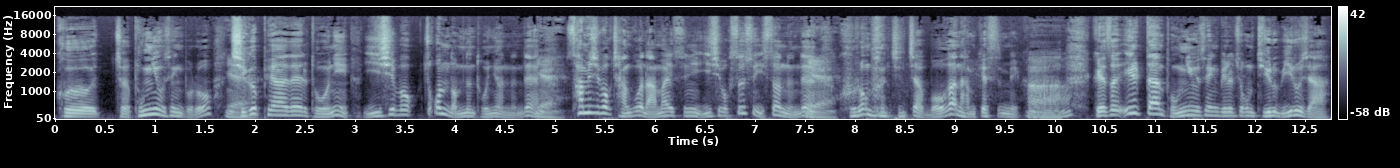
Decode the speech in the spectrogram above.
그 저 복리후생부로 예. 지급해야 될 돈이 20억 조금 넘는 돈이었는데 예. 30억 잔고가 남아 있으니 20억 쓸 수 있었는데 예. 그러면 진짜 뭐가 남겠습니까? 어. 그래서 일단 복리후생비를 조금 뒤로 미루자.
